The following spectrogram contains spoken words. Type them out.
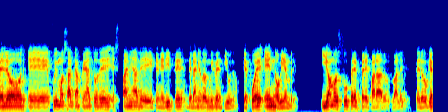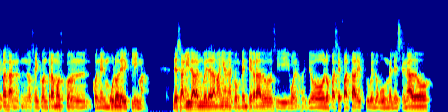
pero eh, fuimos al Campeonato de España de Tenerife del año 2021, que fue en noviembre. Íbamos súper preparados, ¿vale? Pero ¿qué pasa? Nos encontramos con, el muro del clima. De salida a las 9 de la mañana con 20 grados y bueno, yo lo pasé fatal, estuve luego un mes lesionado,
